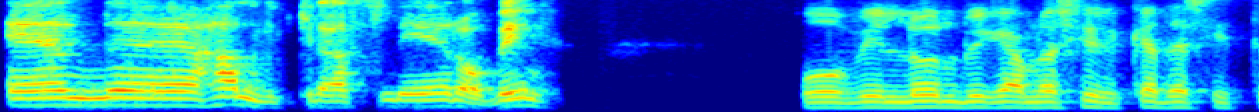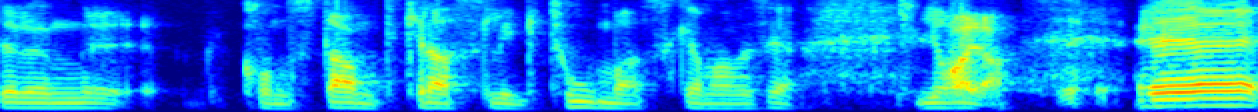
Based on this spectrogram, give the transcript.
En eh, halvkrasslig Robin. Och vid Lundby gamla kyrka, där sitter en eh, konstant krasslig Thomas, kan man väl säga. Ja, ja. Eh,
